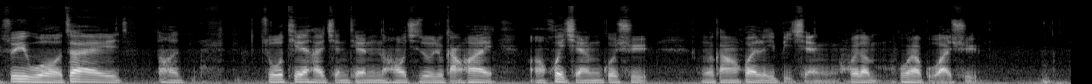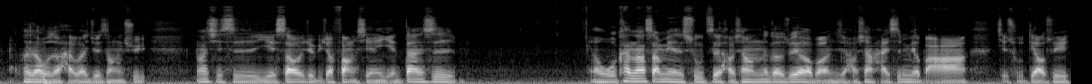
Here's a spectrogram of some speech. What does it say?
所以我在呃昨天还前天，然后其实我就赶快啊汇钱过去，我就刚刚汇了一笔钱汇到汇到国外去，汇到我的海外券商去。那其实也稍微就比较放心一点，但是啊，我看它上面的数字好像那个追缴保证金好像还是没有把它解除掉，所以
